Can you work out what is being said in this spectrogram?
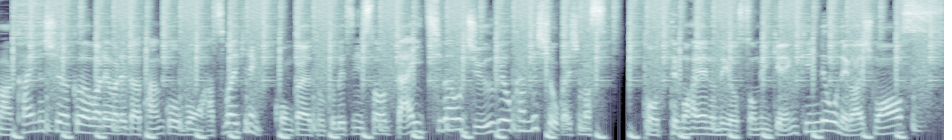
魔界の主役は我々だ単行本発売記念。今回は特別にその第1話を10秒間で紹介します。とっても早いのでよそ見現金でお願いします。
